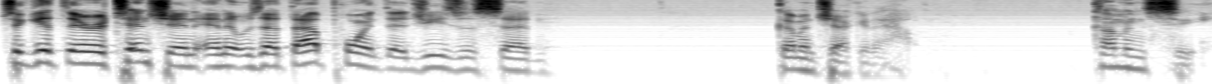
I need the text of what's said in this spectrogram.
to get their attention. And it was at that point that Jesus said, Come and check it out. Come and see.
